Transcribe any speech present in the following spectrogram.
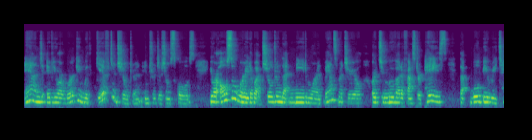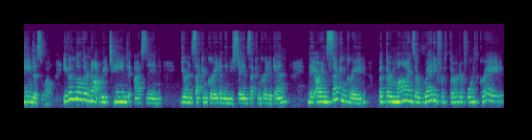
And if you are working with gifted children in traditional schools, you are also worried about children that need more advanced material or to move at a faster pace that will be retained as well. Even though they're not retained as in you're in second grade and then you stay in second grade again, they are in second grade, but their minds are ready for third or fourth grade.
